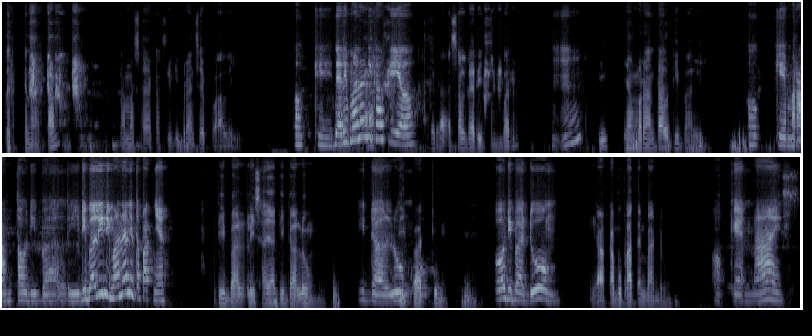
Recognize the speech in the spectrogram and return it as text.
Perkenalkan, nama saya Kafil Gibran Sefu Ali. Oke, dari mana nih Kavil? Berasal dari Jember, Mm-mm. yang merantau di Bali. Oke, merantau di Bali. Di Bali di mana nih tepatnya? Di Bali saya di Dalung, Di di Dalung. Badung, Oh, di Badung. ya Kabupaten Bandung. Oke, nice.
